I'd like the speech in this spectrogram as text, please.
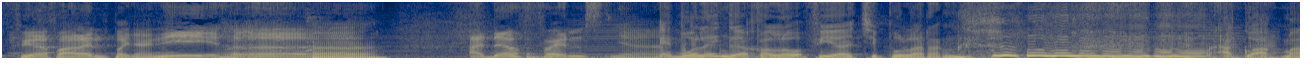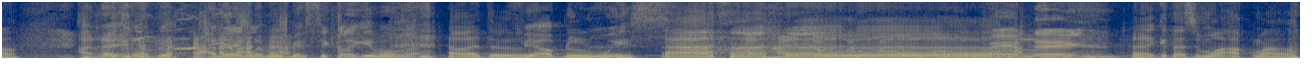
Via Valen penyanyi, heeh. Ah. ada fansnya. Eh boleh nggak kalau via Cipularang? Aku Akmal. Ada yang lebih ada yang lebih basic lagi mau nggak? Apa tuh? Via Abdul Muiz. Aduh. Nah, kita semua Akmal.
